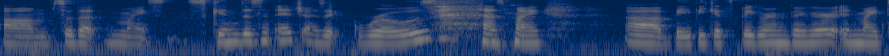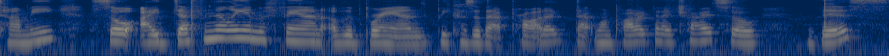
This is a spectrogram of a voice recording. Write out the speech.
um, so that my skin doesn't itch as it grows as my uh, baby gets bigger and bigger in my tummy. So I definitely am a fan of the brand because of that product, that one product that I tried. So this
